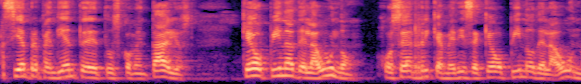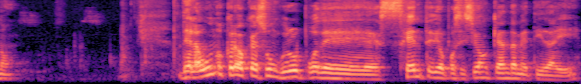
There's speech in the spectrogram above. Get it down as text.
siempre pendiente de tus comentarios. ¿Qué opinas de la 1? José Enrique me dice, ¿qué opino de la 1? De la 1 creo que es un grupo de gente de oposición que anda metida ahí.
